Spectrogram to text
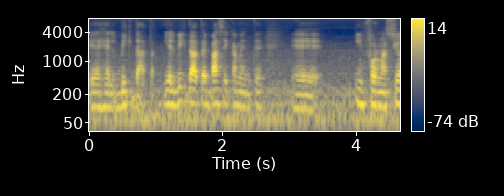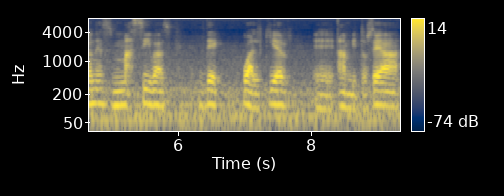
que es el Big Data. Y el Big Data es básicamente eh, informaciones masivas de cualquier eh, ámbito, sea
